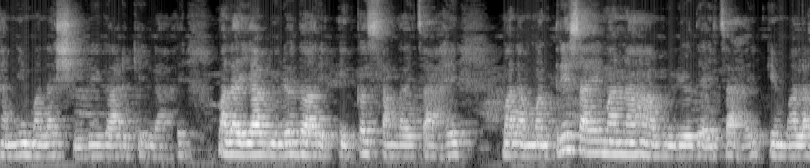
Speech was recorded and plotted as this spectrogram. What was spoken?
यांनी मला शिवीगार केला आहे. मला या व्हिडिओद्वारे एकच सांगायचं आहे. मला मंत्री साहेबांना हा व्हिडिओ द्यायचा आहे की मला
